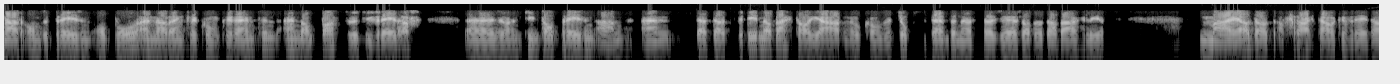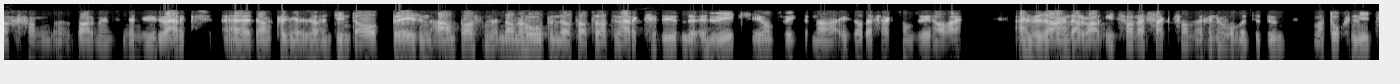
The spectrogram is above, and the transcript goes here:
naar onze prijzen op bol en naar enkele concurrenten. En dan pasten we die vrijdag uh, zo'n tiental prijzen aan. En dat, dat, we deden dat echt al jaren. Ook onze jobstudenten en stagiairs hadden we dat aangeleerd. Maar ja, dat, vraagt elke vrijdag van een paar mensen een uur werk. Uh, dan kun je zo een tiental prijzen aanpassen. En dan hopen dat dat wat werkt gedurende een week. Want een week daarna is dat effect soms weer al weg. En we zagen daar wel iets van effect van, genoeg om het te doen, maar toch niet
